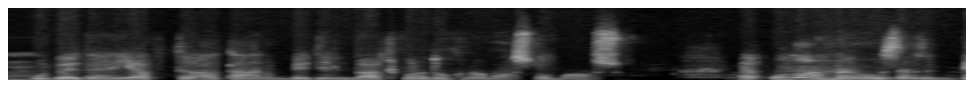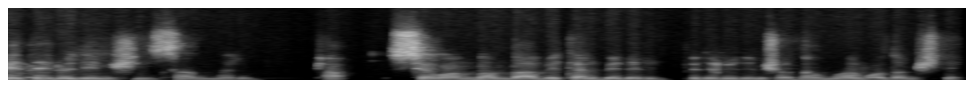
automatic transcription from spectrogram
Hı. Bu beden yaptığı hatanın bedelini artık ona dokunamazsın. O masum. Yani onu anlamamız lazım. Bedel ödemiş insanların ya Sevan'dan daha beter bedel, bedel ödemiş adam var mı? Adam işte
